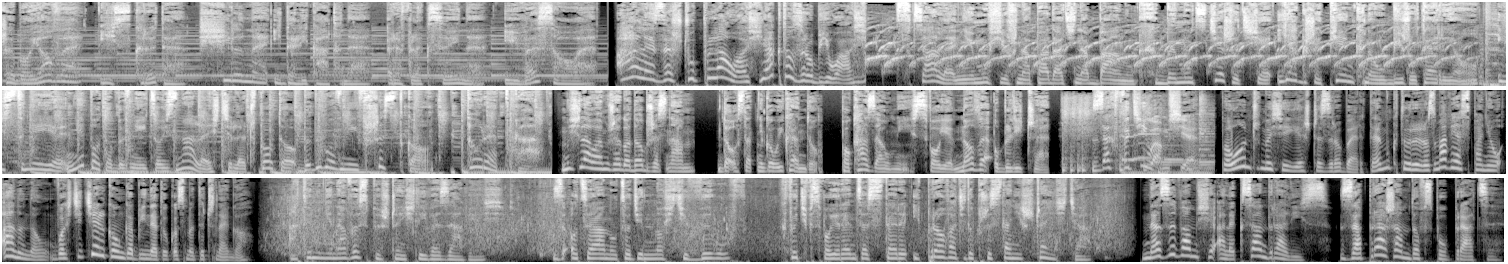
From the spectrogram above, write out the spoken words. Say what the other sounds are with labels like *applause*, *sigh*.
Przebojowe i skryte, silne i delikatne, refleksyjne i wesołe. Ale zeszczuplałaś, jak to zrobiłaś? Wcale nie musisz napadać na bank, by móc cieszyć się jakże piękną biżuterią. Istnieje nie po to, by w niej coś znaleźć, lecz po to, by było w niej wszystko. Torebka. Myślałam, że go dobrze znam. Do ostatniego weekendu. Pokazał mi swoje nowe oblicze. *laughs* Zachwyciłam się! Połączmy się jeszcze z Robertem, który rozmawia z panią Anną, właścicielką gabinetu kosmetycznego. A ty mnie na wyspy szczęśliwe zawieść. Z oceanu codzienności wyłów, chwyć w swoje ręce stery i prowadź do przystani szczęścia. Nazywam się Aleksandra Lis. Zapraszam do współpracy.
